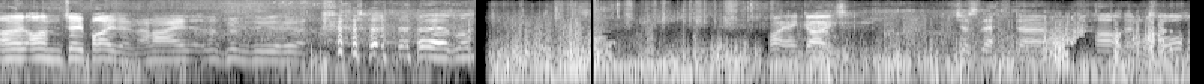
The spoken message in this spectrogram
I- I'm Joe Biden and I. Right then guys, just left um, Hartland Tor.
